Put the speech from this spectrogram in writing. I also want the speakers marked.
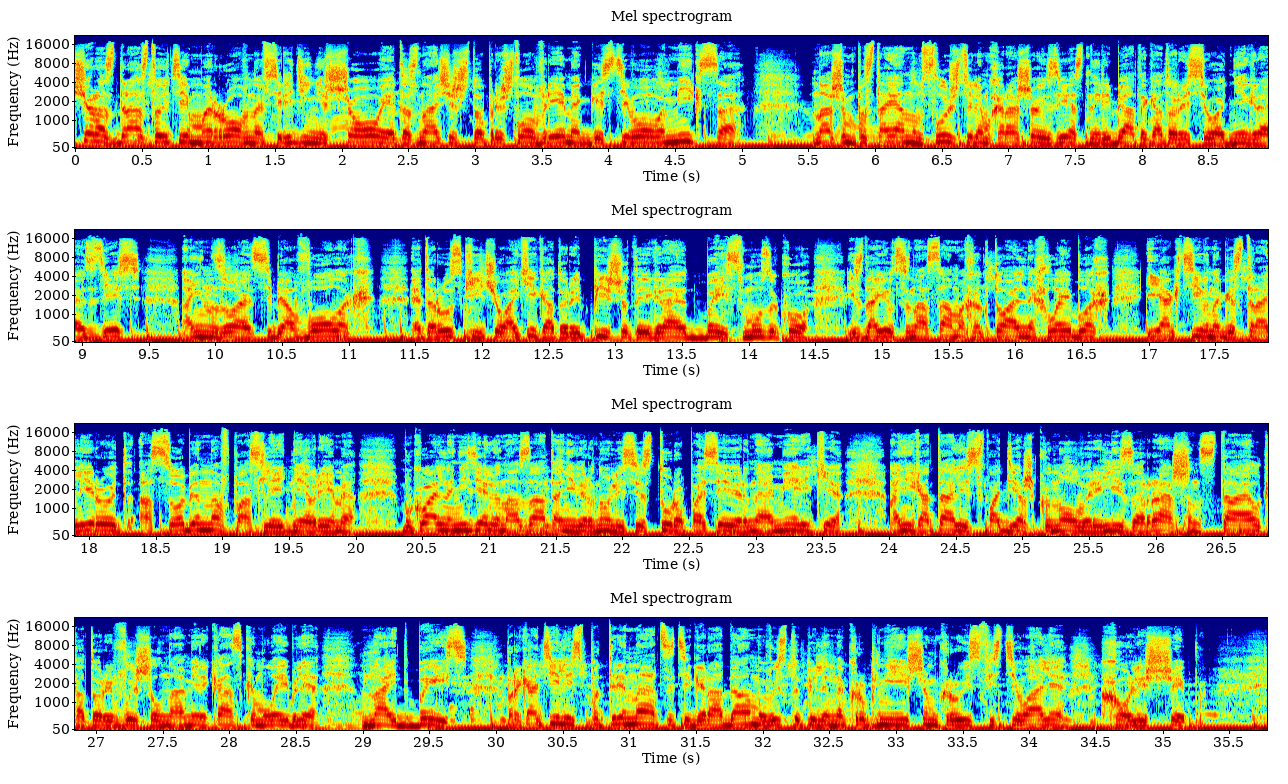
Speaker 1: Еще раз здравствуйте, мы ровно в середине шоу, и это значит, что пришло время гостевого микса. Нашим постоянным слушателям хорошо известны ребята, которые сегодня играют здесь. Они называют себя Волок. Это русские чуваки, которые пишут и играют бейс-музыку, издаются на самых актуальных лейблах и активно гастролируют, особенно в последнее время. Буквально неделю назад они вернулись из тура по Северной Америке. Они катались в поддержку нового релиза Russian Style, который вышел на американском лейбле Night Base. Прокатились по 13 городам и выступили на крупнейшем круиз-фестивале Holy Ship.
